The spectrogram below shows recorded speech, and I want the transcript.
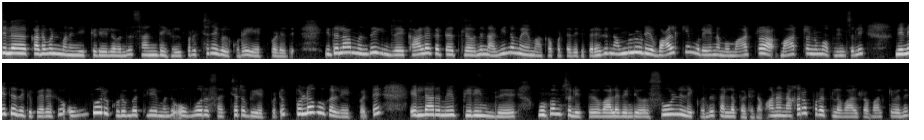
சில கணவன் மனைவிக்கு இடையில வந்து சண்டைகள் பிரச்சனைகள் கூட ஏற்படுது. இதெல்லாம் வந்து இன்றைய காலகட்டத்தில் வந்து நவீனமயமாக்கப்பட்டதுக்கு பிறகு நம்மளுடைய வாழ்க்கை முறையை நம்ம மாற்ற மாற்றணும் அப்படின்னு சொல்லி நினைத்ததுக்கு பிறகு ஒவ்வொரு குடும்பத்திலையும் வந்து ஒவ்வொரு சச்சரவு ஏற்பட்டு புலவுகள் ஏற்பட்டு எல்லாருமே பிரிந்து முகம் சுளித்து வாழ வேண்டிய ஒரு சூழ்நிலைக்கு வந்து தள்ளப்பட்டுடும் ஆனால் நகரப்புறத்தில் வாழ்கிற வாழ்க்கை வந்து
